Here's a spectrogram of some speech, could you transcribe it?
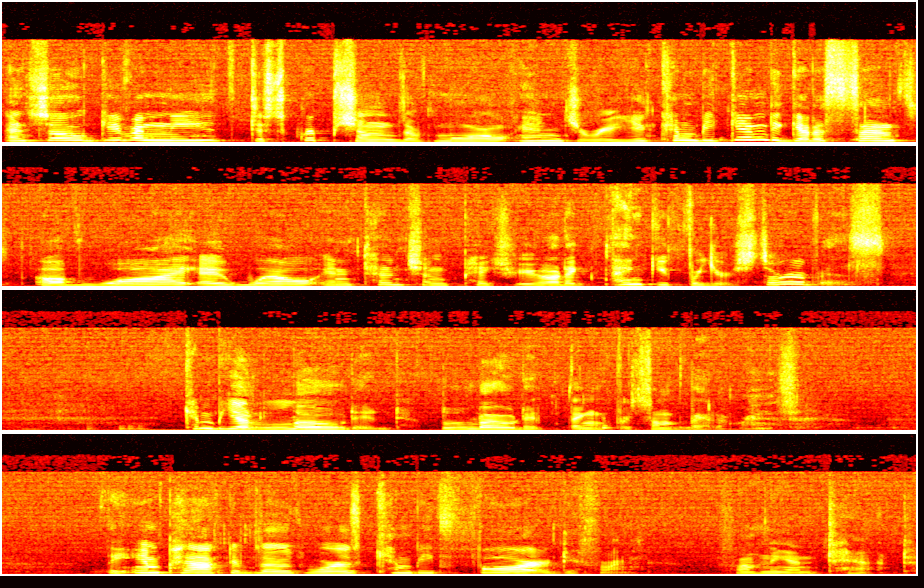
And so, given these descriptions of moral injury, you can begin to get a sense of why a well intentioned patriotic thank you for your service can be a loaded, loaded thing for some veterans. The impact of those words can be far different from the intent.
